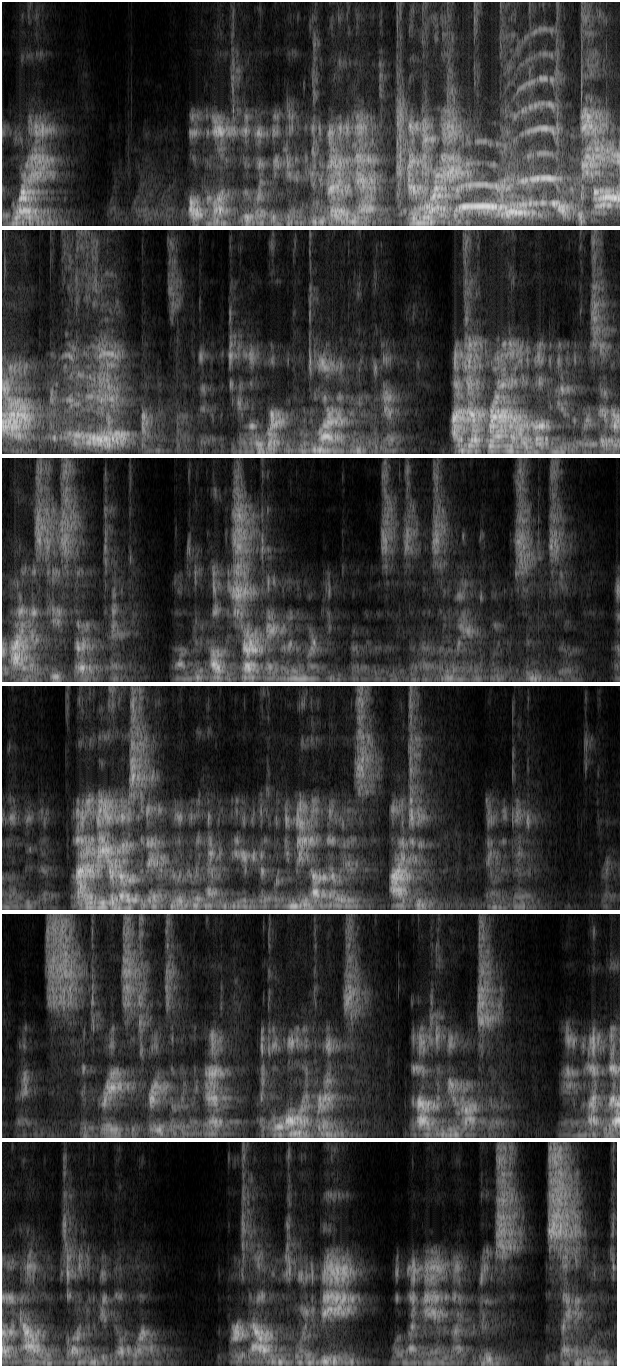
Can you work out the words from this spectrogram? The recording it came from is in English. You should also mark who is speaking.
Speaker 1: Good morning. Oh, come on, it's Blue White Weekend. You can do better than that. Good morning. We are. That's not bad, but you got a little work before tomorrow afternoon, okay? I'm Jeff Brown. I want to welcome you to the first ever IST Startup Tank. Uh, I was going to call it the Shark Tank, but I know Mark Cuban's probably listening somehow, some way, and he's going to sue me, so I won't do that. But I'm going to be your host today, I'm really, really happy to be here because what you may not know is I too am an inventor. Fifth grade, sixth grade, something like that, I told all my friends that I was going to be a rock star. And when I put out an album, it was always going to be a double album. The first album was going to be what my band and I produced. The second one was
